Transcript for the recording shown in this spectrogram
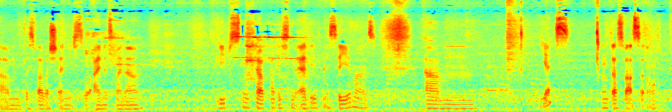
ähm, das war wahrscheinlich so eines meiner liebsten körperlichen Erlebnisse jemals. Ähm, yes, und das war's dann auch.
